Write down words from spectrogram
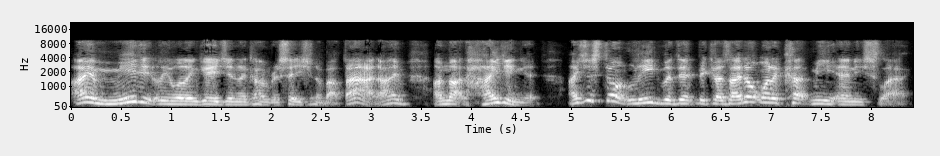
I immediately will engage in a conversation about that. I'm, I'm not hiding it. I just don't lead with it because I don't want to cut me any slack.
